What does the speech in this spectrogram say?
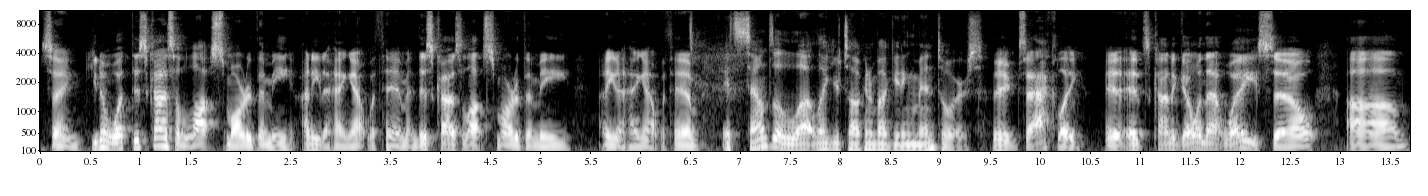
saying, you know what, this guy's a lot smarter than me. I need to hang out with him. And this guy's a lot smarter than me. I need to hang out with him. It sounds a lot like you're talking about getting mentors. Exactly. It, it's kind of going that way. So, um,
